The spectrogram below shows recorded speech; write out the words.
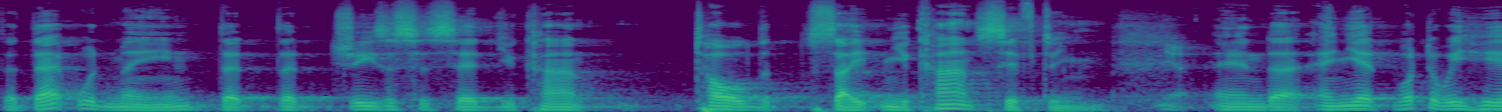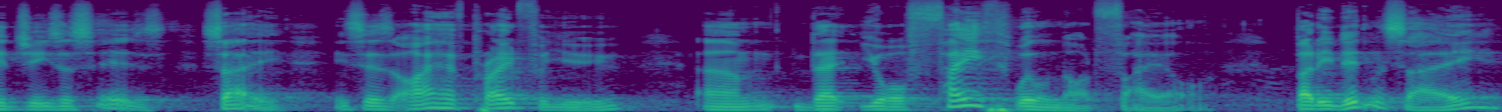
that that would mean that, that Jesus has said you can't, told Satan you can't sift him. Yeah. And, uh, and yet, what do we hear Jesus says, say? He says, I have prayed for you um, that your faith will not fail. But he didn't say,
